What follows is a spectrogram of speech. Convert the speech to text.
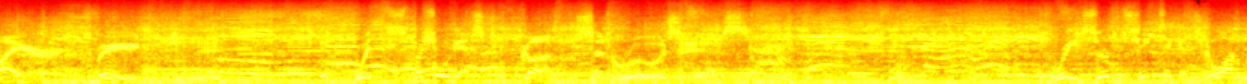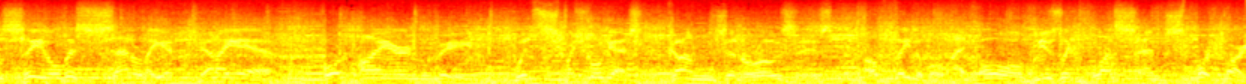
Iron Maiden with special guest Guns N' Roses. Reserve seat tickets go on sale this Saturday at 10 a.m. for Iron Maiden with special guest Guns N' Roses. Available at all Music Plus and Sportmart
